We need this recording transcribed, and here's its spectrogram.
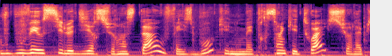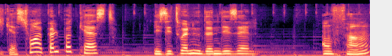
Vous pouvez aussi le dire sur Insta ou Facebook et nous mettre 5 étoiles sur l'application Apple Podcast. Les étoiles nous donnent des ailes. Enfin,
